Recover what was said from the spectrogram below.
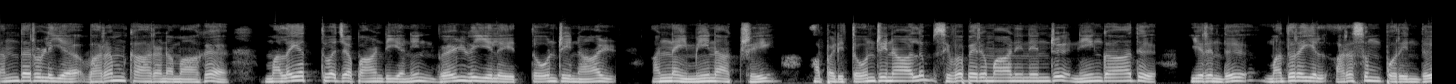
தந்தருளிய வரம் காரணமாக மலையத்வஜ பாண்டியனின் வேள்வியிலே தோன்றினாள் அன்னை மீனாட்சி. அப்படி தோன்றினாலும் சிவபெருமானினின்று நீங்காது. இருந்து மதுரையில் அரசும் புரிந்து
